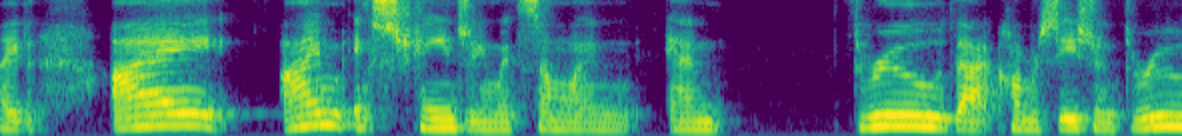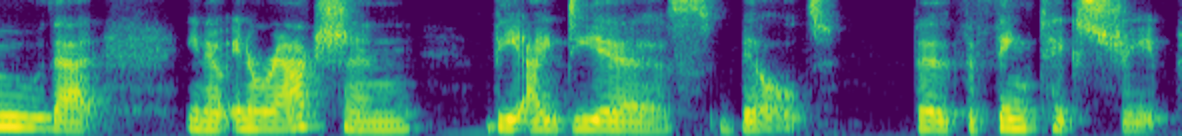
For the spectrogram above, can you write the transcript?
like i i'm exchanging with someone and through that conversation through that you know interaction the ideas build the the thing takes shape.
